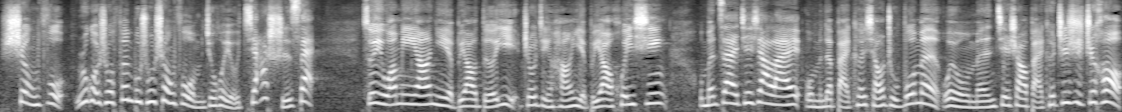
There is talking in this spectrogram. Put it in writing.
胜负。如果说分不出胜负，我们就会有加时赛。所以王明阳，你也不要得意，周景航也不要灰心。我们在接下来我们的百科小主播们为我们介绍百科知识之后，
